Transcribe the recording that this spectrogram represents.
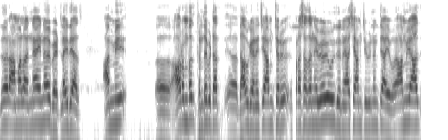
जर आम्हाला न्याय न भेटला इतिहास आम्ही औरंगाबाद खंडपीठात धाव घेण्याची आमच्या प्रशासनाने वेळ येऊ देणे अशी आमची विनंती आहे व आम्ही आज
